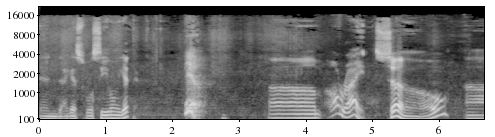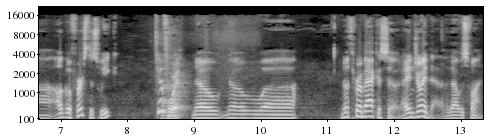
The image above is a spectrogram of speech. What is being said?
and I guess we'll see when we get there. Yeah. Um. All right. So uh, I'll go first this week. Go for it. No, no, uh, no throwback episode. I enjoyed that. I thought that was fun.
